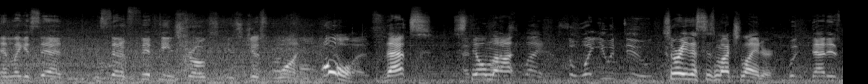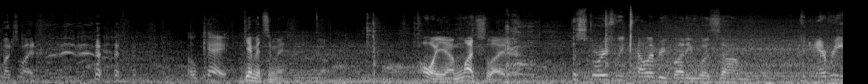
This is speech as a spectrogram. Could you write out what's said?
and like I said, instead of 15 strokes, it's just one. Oh, that's still Much not. lighter. So what you would do, Sorry, this is much lighter. but that is much lighter. Okay. Give it to me. Oh yeah, much lighter. The stories we tell everybody was, um, and every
